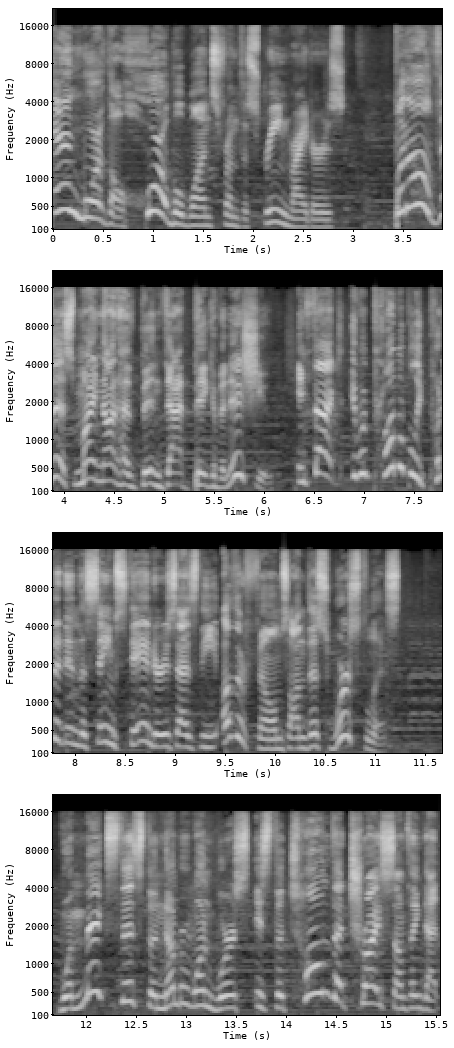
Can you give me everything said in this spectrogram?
and more of the horrible ones from the screenwriters. But all this might not have been that big of an issue. In fact, it would probably put it in the same standards as the other films on this worst list. What makes this the number one worst is the tone that tries something that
